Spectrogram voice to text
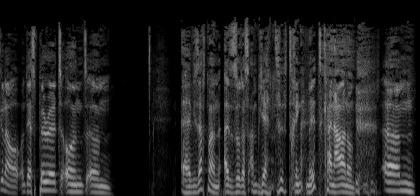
genau und der Spirit und ähm, äh, wie sagt man? Also so das Ambiente trinkt mit, keine Ahnung. ähm,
